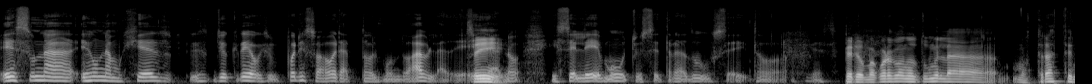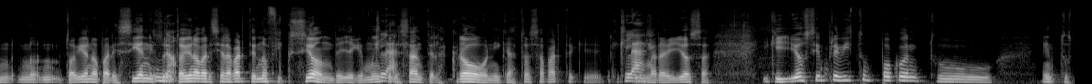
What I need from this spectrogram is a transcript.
Es una, es una mujer, yo creo, por eso ahora todo el mundo habla de ella, ¿no? Y se lee mucho y se traduce y todo. Pero me acuerdo cuando tú me la mostraste, todavía no aparecía, ni todavía no aparecía la parte no ficción de ella, que es muy interesante, las crónicas, toda esa parte que, que es maravillosa. Y que yo siempre he visto un poco en tu en tus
